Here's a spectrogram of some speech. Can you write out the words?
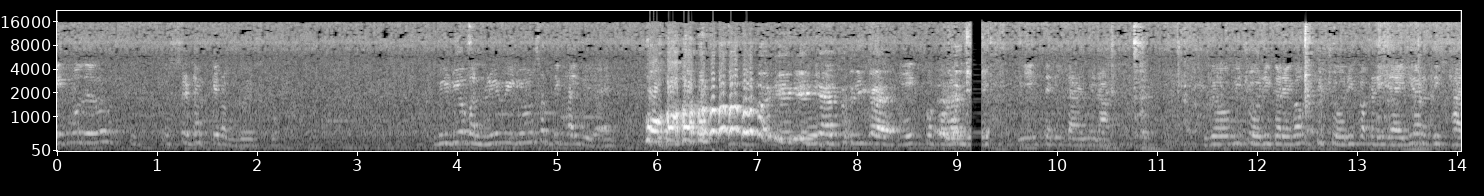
एक वो दे दो उससे ढक के रख दो इसको। वीडियो बन रही है वीडियो में सब दिखाई दे रहा है। ये क्या तरीका है? एक पकौड़ा यही तरीका है मेरा। जो भी चोरी करेगा उसकी चोरी पकड़ी जाएगी और दिखा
